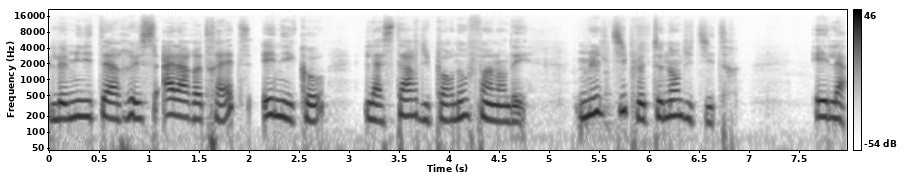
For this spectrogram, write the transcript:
le militaire russe à la retraite, et Nico, la star du porno finlandais, multiple tenant du titre. Et là,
